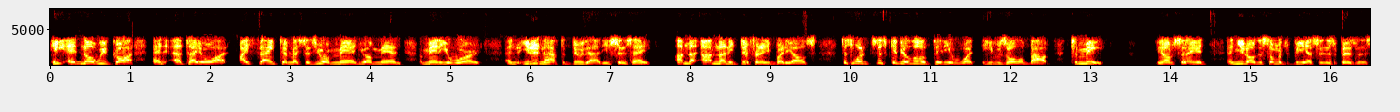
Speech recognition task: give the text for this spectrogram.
He had no regard. And I'll tell you what, I thanked him. I says, "You're a man. You're a man. A man of your word." And you didn't have to do that. He says, "Hey, I'm not. I'm not any different than anybody else. Just want just give you a little ditty of what he was all about to me. You know what I'm saying? And you know, there's so much BS in this business.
